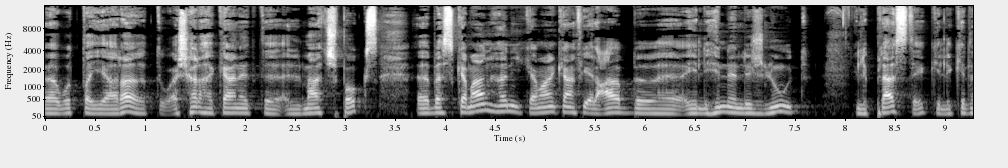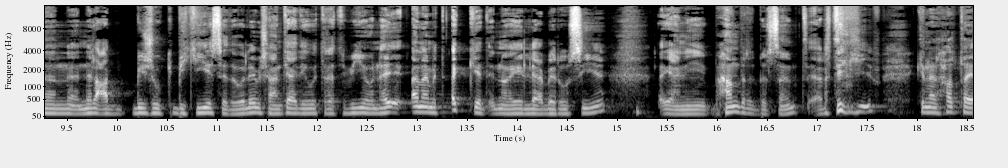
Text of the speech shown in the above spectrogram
آه، والطيارات وأشهرها كانت آه، الماتش بوكس. آه، بس كمان هني كمان كان في ألعاب آه، اللي هن الجنود. البلاستيك اللي كنا نلعب بيجوا بكيس هذول مشان تعدي وترتبيهم. هي أنا متأكد إنه هي اللعبة روسية يعني 100% عرفتي كيف؟ كنا نحط هي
